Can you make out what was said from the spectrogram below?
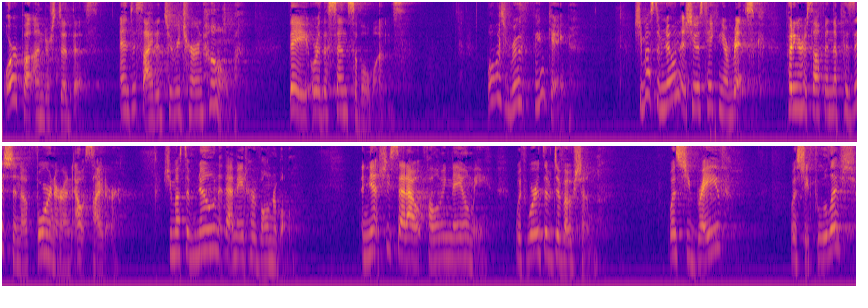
Orpah understood this and decided to return home. They were the sensible ones. What was Ruth thinking? She must have known that she was taking a risk, putting herself in the position of foreigner and outsider. She must have known that made her vulnerable. And yet she set out following Naomi with words of devotion. Was she brave? Was she foolish?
